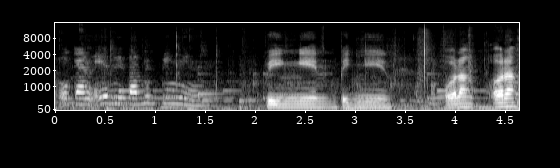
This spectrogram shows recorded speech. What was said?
bukan iri tapi pingin. pingin pingin. Orang orang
